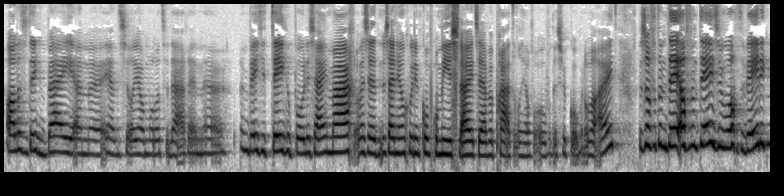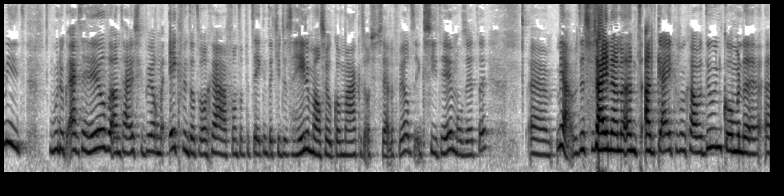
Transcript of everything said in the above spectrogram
alles dichtbij. En uh, ja, het is wel jammer dat we daarin uh, een beetje tegenpolen zijn. Maar we zijn, we zijn heel goed in compromissen sluiten. En we praten er heel veel over. Dus we komen er wel uit. Dus of het een, de, of deze wordt, weet ik niet. Er moet ook echt heel veel aan het huis gebeuren. Maar ik vind dat wel gaaf. Want dat betekent dat je dus helemaal zo kan maken zoals je zelf wilt. Dus ik zie het helemaal zitten. Um, ja, dus we zijn aan, aan, aan, het kijken van gaan we doen komende uh,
